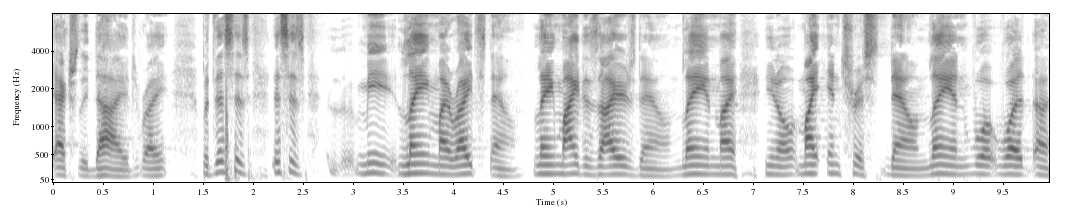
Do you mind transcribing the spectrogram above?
actually died, right? But this is this is me laying my rights down, laying my desires down, laying my you know my interests down, laying what what uh,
